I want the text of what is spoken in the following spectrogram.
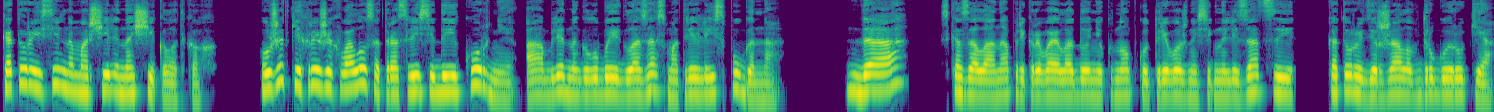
которые сильно морщили на щиколотках. У жидких рыжих волос отросли седые корни, а бледно-голубые глаза смотрели испуганно. «Да», — сказала она, прикрывая ладонью кнопку тревожной сигнализации, которую держала в другой руке.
